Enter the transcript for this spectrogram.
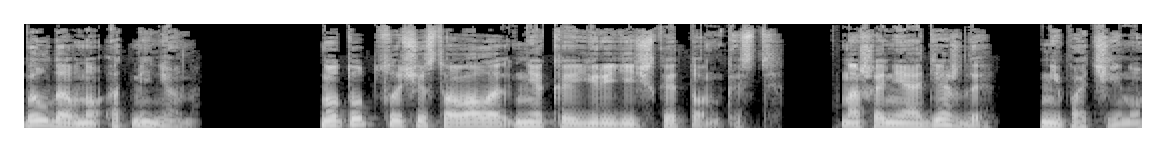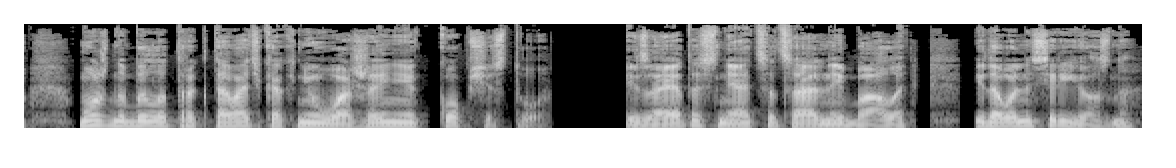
был давно отменен. Но тут существовала некая юридическая тонкость. Ношение одежды не по чину можно было трактовать как неуважение к обществу, и за это снять социальные баллы, и довольно серьезно.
